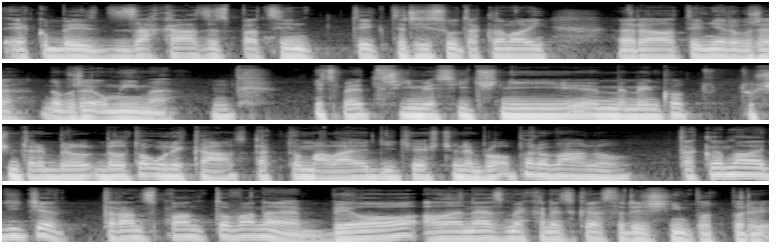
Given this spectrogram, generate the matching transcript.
jakoby zacházet s pacienty, kteří jsou takhle malí, relativně dobře, dobře umíme. Hmm. Nicméně tříměsíční miminko, tuším, tady byl, byl to unikát, tak to malé dítě ještě nebylo operováno. Takhle malé dítě transplantované bylo, ale ne z mechanické srdeční podpory.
